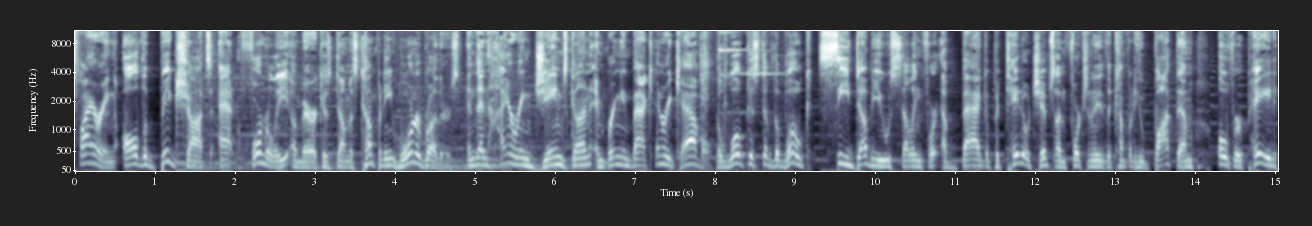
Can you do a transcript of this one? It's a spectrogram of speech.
firing all the big shots at formerly America's dumbest company, Warner Brothers, and then hiring James Gunn and bringing back Henry Cavill. The wokest of the woke, CW, selling for a bag of potato chips. Unfortunately, the company who bought them overpaid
